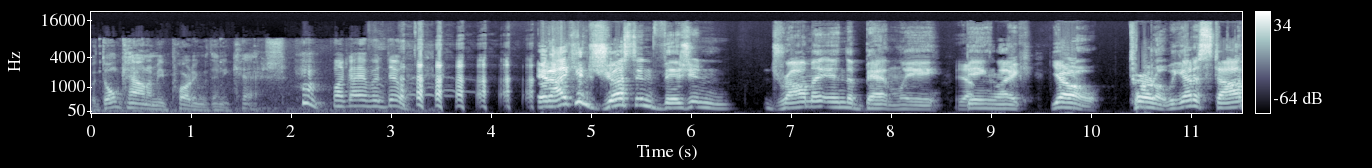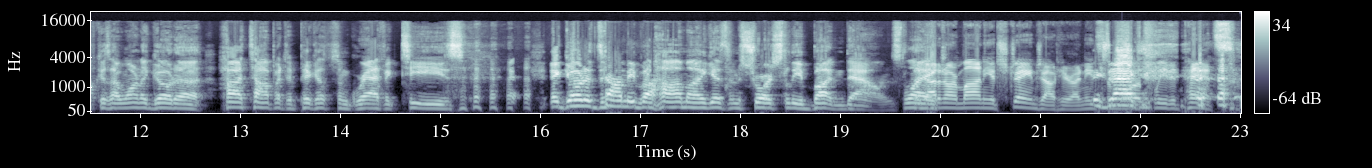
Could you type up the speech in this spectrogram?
But don't count on me parting with any cash. Hmm, like I ever do. and I can just envision drama in the Bentley Yep. being like, "Yo, Turtle, we got to stop because I want to go to Hot Topic to pick up some graphic tees, and go to Tommy Bahama and get some short sleeve button downs." I Like, got an Armani exchange out here. I need Exactly. some more pleated pants.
